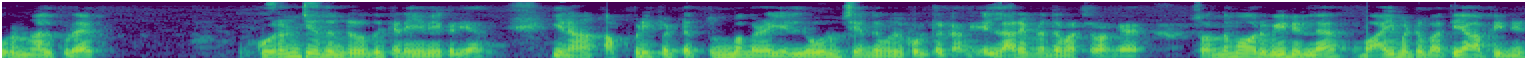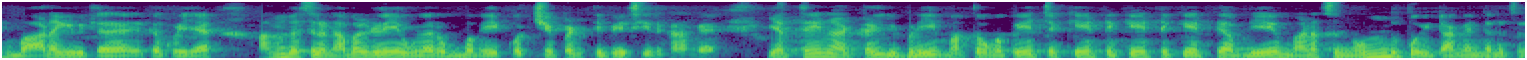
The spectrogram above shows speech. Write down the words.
ஒரு நாள் கூட குறைஞ்சதுன்றது கிடையவே கிடையாது. ஏன்னா அப்படிப்பட்ட துன்பங்களை எல்லோரும் சேர்ந்து உங்களுக்கு கொடுத்துருக்காங்க. எல்லாரும் என்ன தெரியுமா சொல்லுவாங்க சொந்தமா ஒரு வீடு இல்லை வாய் மட்டும் பாத்தியா அப்படின்னு வாடகை வீட்டுல இருக்கக்கூடிய அந்த சில நபர்களே உங்களை ரொம்பவே கொச்சைப்படுத்தி பேசியிருக்காங்க. எத்தனை நாட்கள் இப்படி மத்தவங்க பேச்சை கேட்டு கேட்டு கேட்டு அப்படியே மனசு நொந்து போயிட்டாங்க இந்த தனுசு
